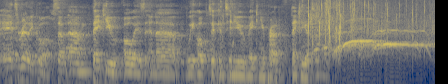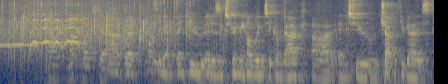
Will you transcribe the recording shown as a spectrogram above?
it's really cool. So um, thank you always, and uh, we hope to continue making you proud. Thank you guys. Not much to add, but once again, thank you. It is extremely humbling to come back uh, and to chat with you guys.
